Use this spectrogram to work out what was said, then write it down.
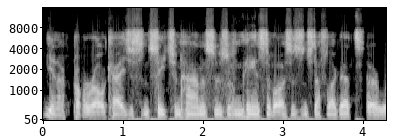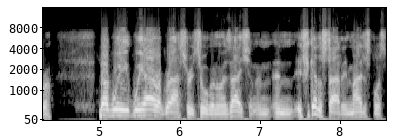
you know proper roll cages and seats and harnesses and HANS devices and stuff like that. So uh, but we, we are a grassroots organisation, and, and if you're going to start in motorsports,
